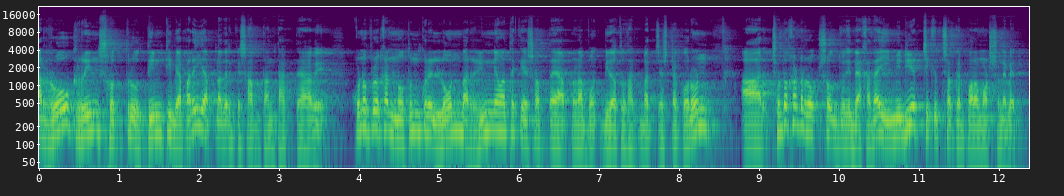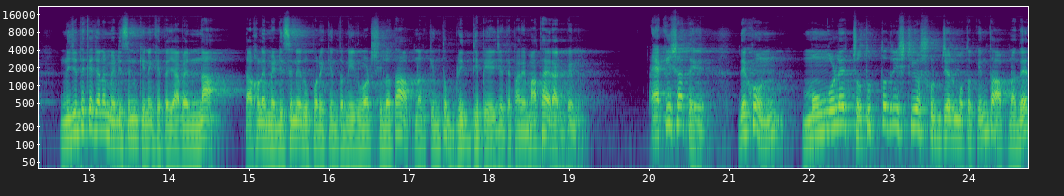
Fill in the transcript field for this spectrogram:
আর রোগ, ঋণ, শত্রু তিনটি ব্যাপারেই আপনাদেরকে সাবধান থাকতে হবে। কোনো প্রকার নতুন করে লোন বা ঋণ নেওয়া থেকে এ সপ্তাহে আপনারা বিরত থাকবার চেষ্টা করুন। আর ছোটোখাটো রোগ শোক যদি দেখা দেয় ইমিডিয়েট চিকিৎসকের পরামর্শ নেবেন। নিজে থেকে যেন মেডিসিন কিনে খেতে যাবেন না, তাহলে মেডিসিনের উপরে কিন্তু নির্ভরশীলতা আপনার কিন্তু বৃদ্ধি পেয়ে যেতে পারে, মাথায় রাখবেন। একই সাথে দেখুন, মঙ্গলের চতুর্থ দৃষ্টিও সূর্যের মতো কিন্তু আপনাদের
